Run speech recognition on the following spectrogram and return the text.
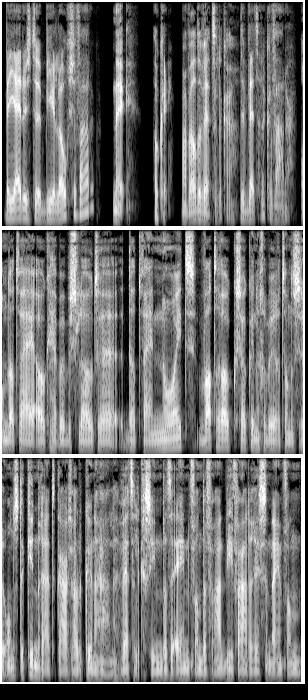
ben jij dus de biologische vader? Nee, Oké, maar wel de wettelijke. de wettelijke vader. Omdat wij ook hebben besloten dat wij nooit, wat er ook zou kunnen gebeuren, tussen ons de kinderen uit elkaar zouden kunnen halen. Wettelijk gezien. Dat de een van de va die vader is en de een van.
